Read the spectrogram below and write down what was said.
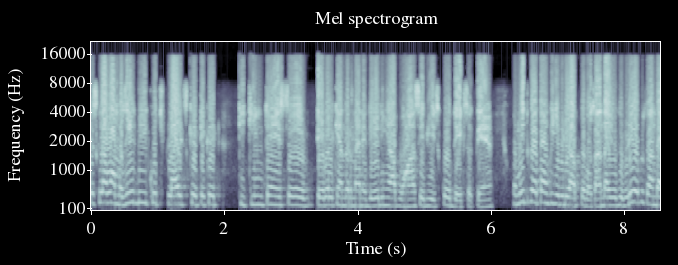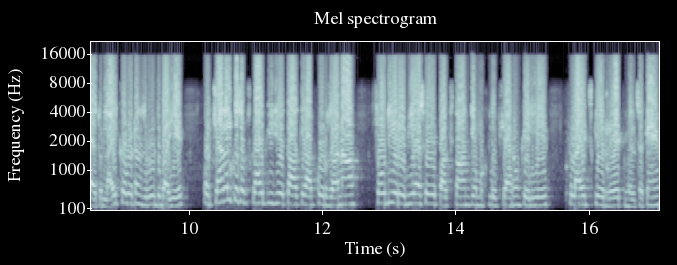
इसके अलावा मजीद भी कुछ फ्लाइट्स के टिकट की कीमतें इस टेबल के अंदर मैंने दे दी आप वहाँ से भी इसको देख सकते हैं। उम्मीद करता हूँ कि ये वीडियो आपको पसंद आई होगी। वीडियो पसंद आए तो लाइक का बटन ज़रूर दबाइए। और चैनल को सब्सक्राइब कीजिए ताकि आपको रोज़ाना सऊदी अरेबिया से पाकिस्तान के मुख्त शहरों के लिए फ्लाइट्स के रेट मिल सकें।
